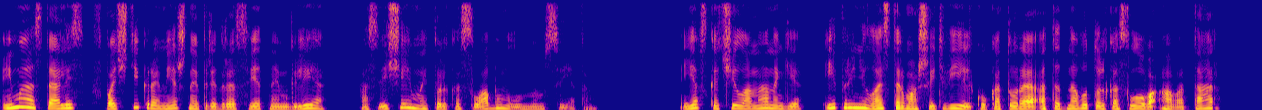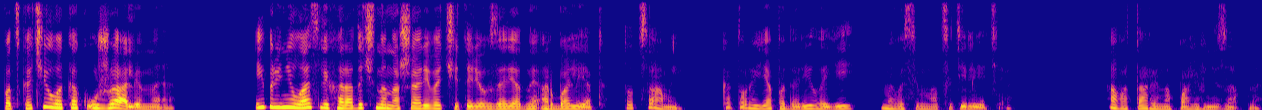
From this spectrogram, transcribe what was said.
и мы остались в почти кромешной предрассветной мгле, освещаемой только слабым лунным светом. Я вскочила на ноги и принялась тормошить Вильку, которая от одного только слова «аватар» подскочила как ужаленная и принялась лихорадочно нашаривать четырехзарядный арбалет, тот самый, который я подарила ей на восемнадцатилетие. Аватары напали внезапно.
